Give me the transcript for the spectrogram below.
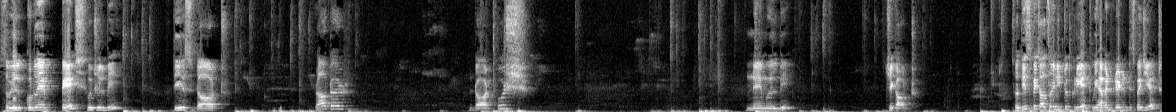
so we'll go to a page which will be this dot router dot push name will be checkout so this page also we need to create. We haven't created this page yet.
